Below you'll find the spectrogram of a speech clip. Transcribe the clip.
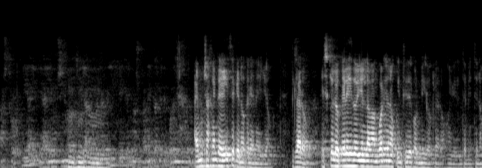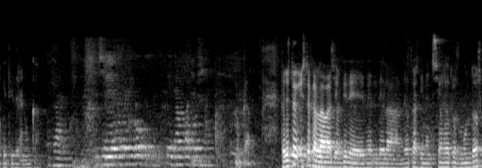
astrología y que hay un signo del zodiaco que te rige, que hay unos planetas que te pueden Hay mucha gente que dice que no cree en ello. Claro, es que lo que he leído hoy en La Vanguardia no coincide conmigo, claro. Evidentemente no coincidirá nunca. Claro. Y si yo te digo que dirá otra cosa. Nunca. Pero esto, esto que hablabas, Jordi, de, de- de la- de otras dimensiones, de otros mundos,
